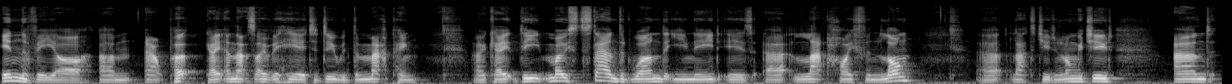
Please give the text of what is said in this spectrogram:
in the VR um, output, okay, and that's over here to do with the mapping. Okay, the most standard one that you need is uh, lat hyphen long, uh, latitude and longitude, and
